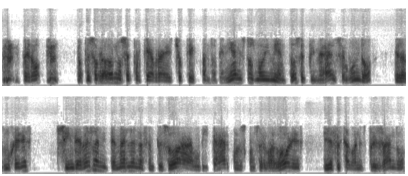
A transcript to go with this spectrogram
pero López Obrador no sé por qué habrá hecho que cuando venían estos movimientos, el primero, el segundo, de las mujeres, sin deberla ni temerla, las empezó a ubicar con los conservadores, ellas estaban expresando,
